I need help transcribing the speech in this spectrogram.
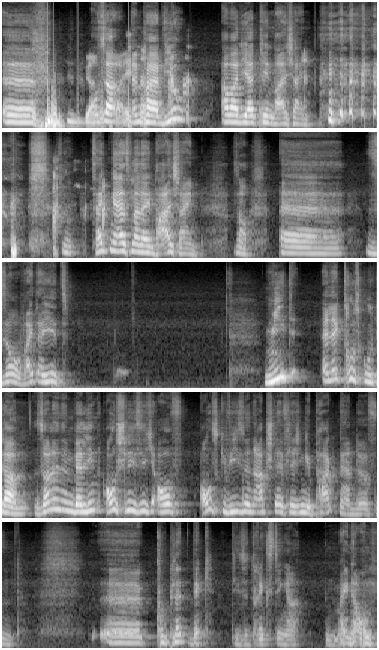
Äh, Wir haben außer zwei. Vampire View, aber die hat keinen Wahlschein. so, zeig mir erstmal deinen Wahlschein. So, äh, so, weiter geht's. Miet Elektroscooter sollen in Berlin ausschließlich auf ausgewiesenen Abstellflächen geparkt werden dürfen. Äh, komplett weg, diese Drecksdinger, in meinen Augen.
